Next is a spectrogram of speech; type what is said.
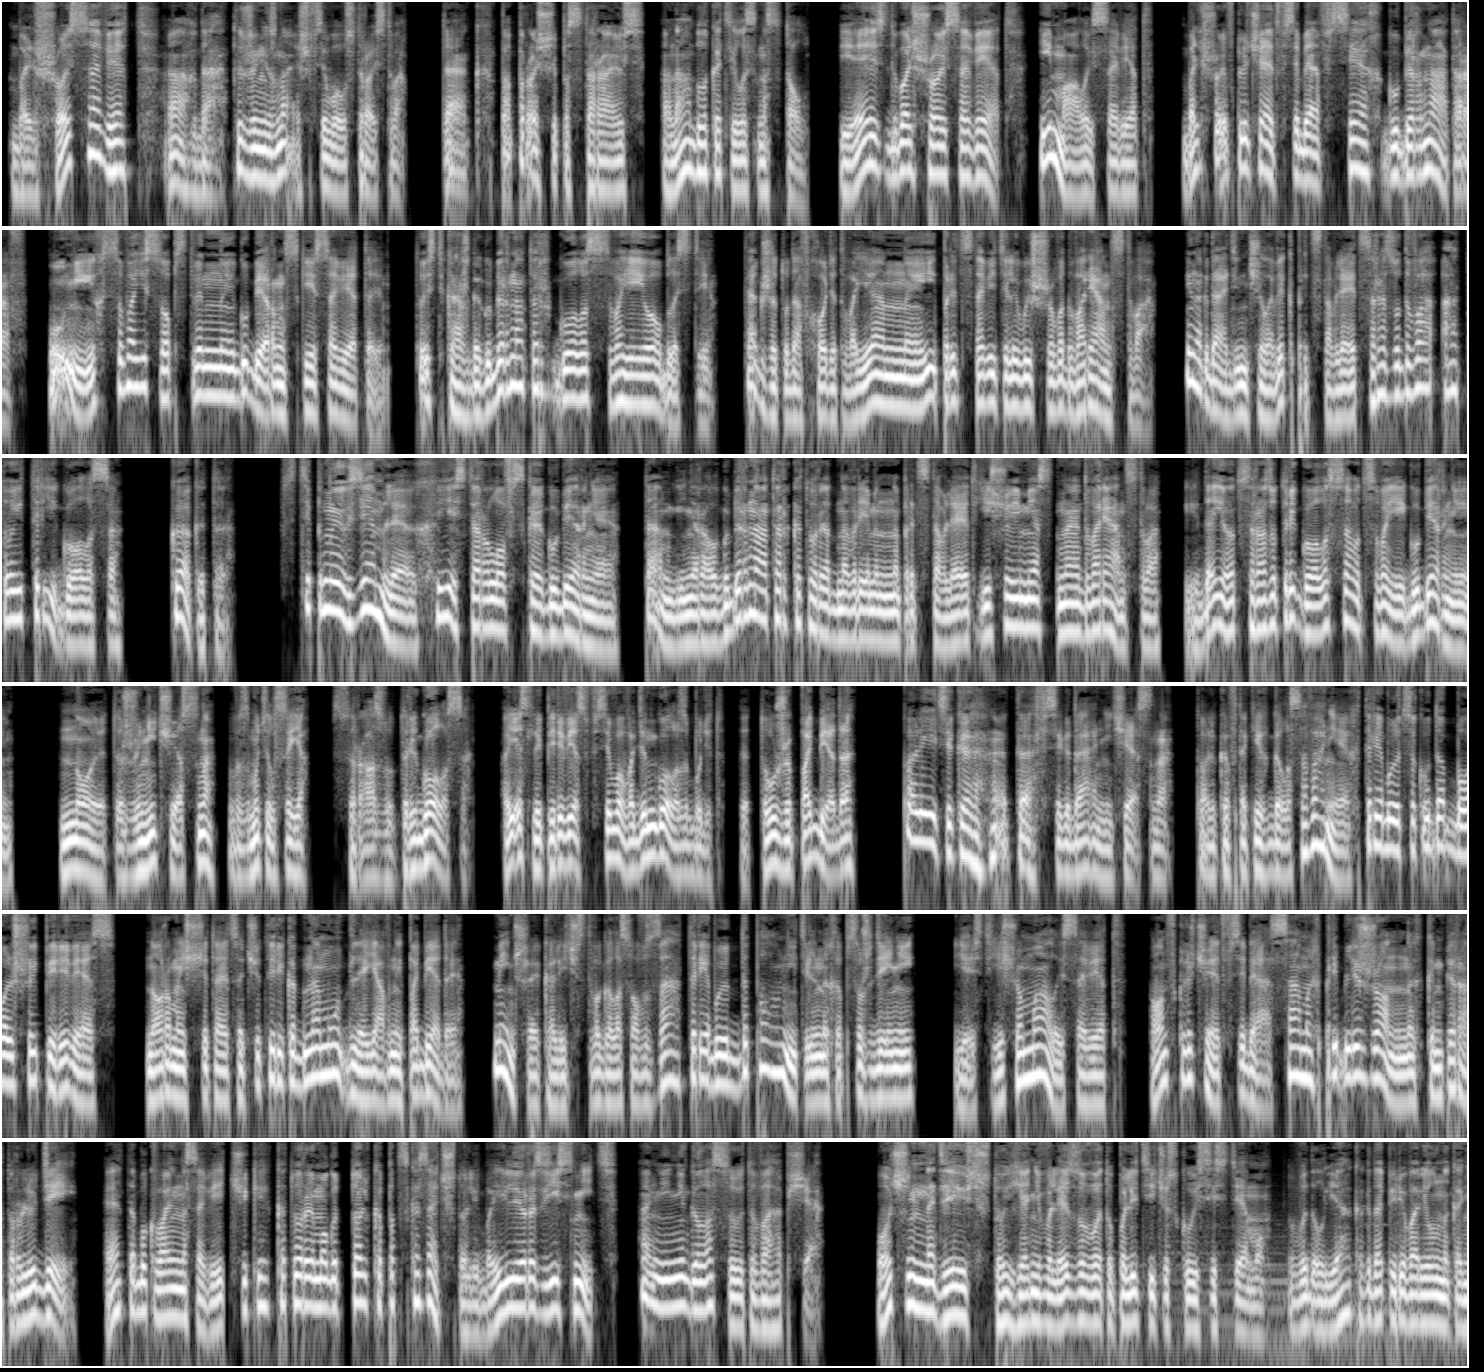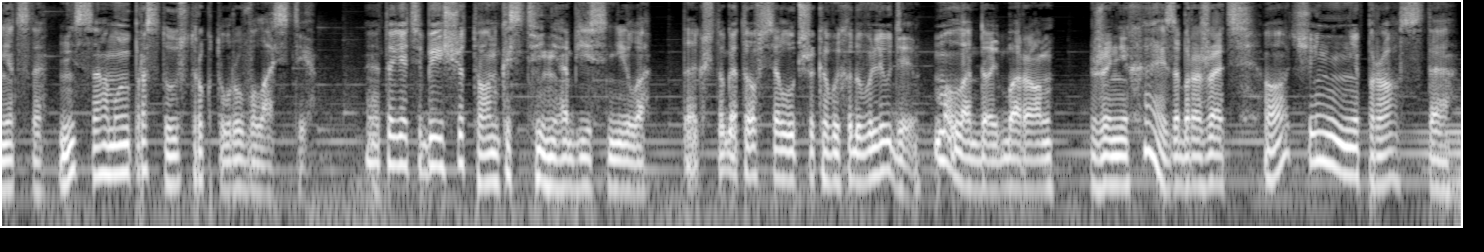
Большой совет. Ах да, ты же не знаешь всего устройства. Так, попроще постараюсь. Она облокотилась на стол. Есть большой совет и малый совет. Большой включает в себя всех губернаторов, у них свои собственные губернские советы. То есть каждый губернатор – голос своей области. Также туда входят военные и представители высшего дворянства. Иногда один человек представляет сразу два, а то и три голоса. Как это? В степных землях есть Орловская губерния. Там генерал-губернатор, который одновременно представляет еще и местное дворянство и дает сразу три голоса от своей губернии. «Но это же нечестно», — возмутился я. «Сразу три голоса. А если перевес всего в один голос будет, это уже победа». «Политика — это всегда нечестно. Только в таких голосованиях требуется куда больший перевес. Нормой считается 4 к 1 для явной победы. Меньшее количество голосов «за» требует дополнительных обсуждений. Есть еще малый совет. Он включает в себя самых приближенных к императору людей, это буквально советчики, которые могут только подсказать что-либо или разъяснить. Они не голосуют вообще. «Очень надеюсь, что я не влезу в эту политическую систему», выдал я, когда переварил наконец-то не самую простую структуру власти. «Это я тебе еще тонкости не объяснила, так что готовься лучше к выходу в люди, молодой барон. Жениха изображать очень непросто».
